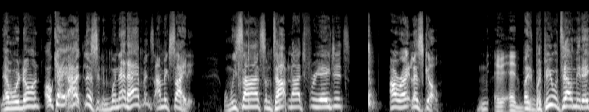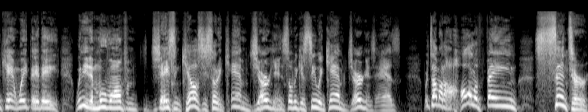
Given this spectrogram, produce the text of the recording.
That what we're doing? Okay, I, listen, when that happens, I'm excited. When we sign some top-notch free agents, all right, let's go. But but people telling me they can't wait. They they we need to move on from Jason Kelce so that Cam Jurgens so we can see what Cam Jurgens has We're talking about a Hall of Fame center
